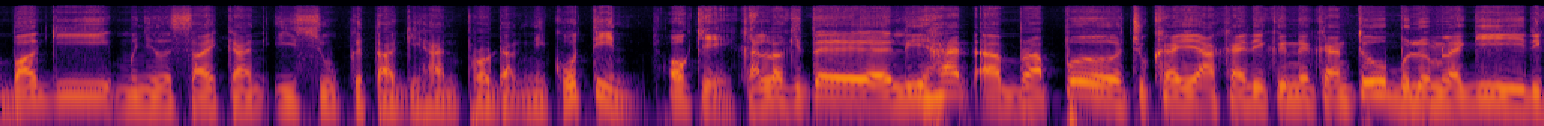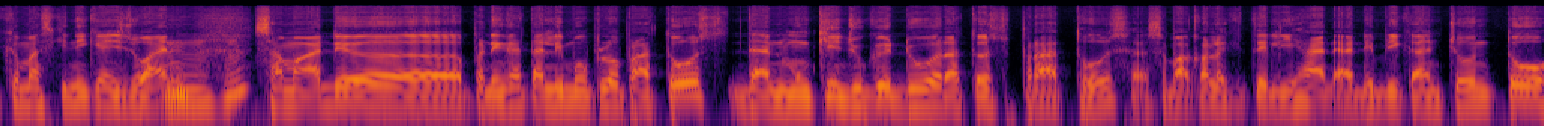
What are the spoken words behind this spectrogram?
bagi menyelesaikan isu ketagihan produk nikotin. Okey, kalau kita lihat uh, berapa cukai yang akan dikenakan tu belum lagi dikemaskinikan Izwan mm-hmm. sama ada peningkatan 50% dan mungkin juga 200% sebab kalau kita lihat uh, diberikan contoh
